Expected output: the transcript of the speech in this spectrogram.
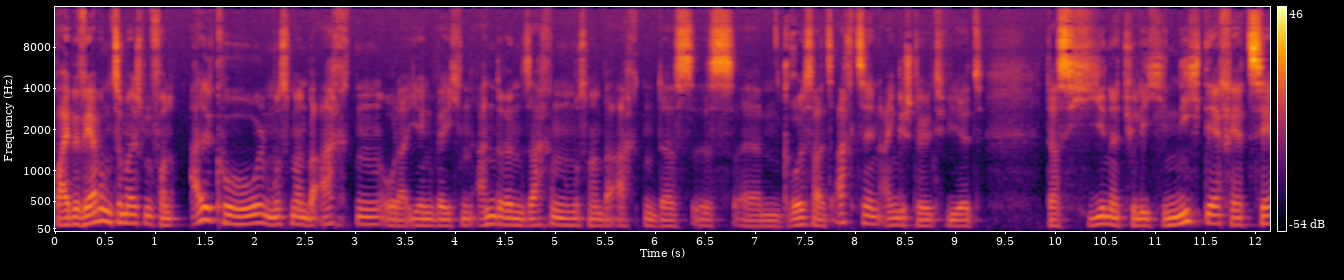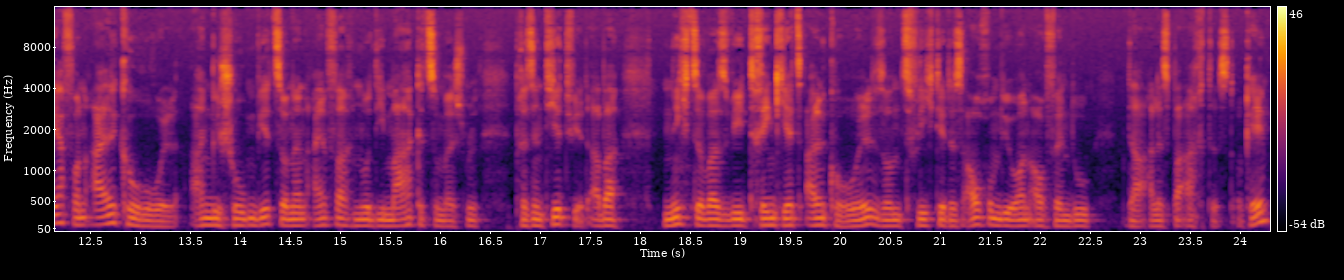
bei Bewerbung zum Beispiel von Alkohol muss man beachten oder irgendwelchen anderen Sachen muss man beachten, dass es ähm, größer als 18 eingestellt wird, dass hier natürlich nicht der Verzehr von Alkohol angeschoben wird, sondern einfach nur die Marke zum Beispiel präsentiert wird. Aber nicht sowas wie trink jetzt Alkohol, sonst fliegt dir das auch um die Ohren, auch wenn du da alles beachtest, okay?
